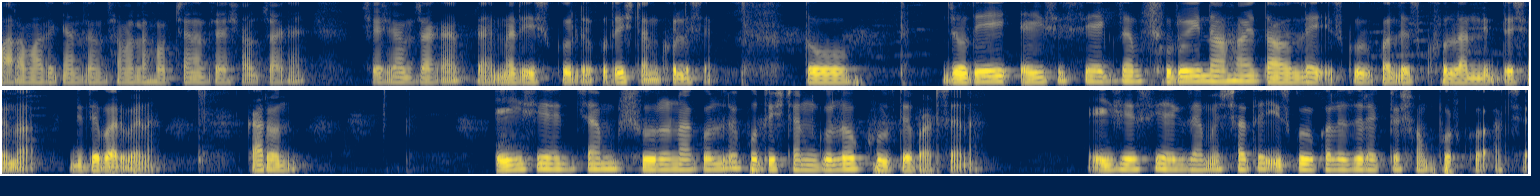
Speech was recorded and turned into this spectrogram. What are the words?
মারামারি, গ্যাঞ্জাম ঝামেলা হচ্ছে না যেসব জায়গায়, সেসব জায়গায় প্রাইমারি স্কুলের প্রতিষ্ঠান খুলেছে। তো যদি এইচএসসি এক্সাম শুরুই না হয়, তাহলে স্কুল কলেজ খোলার নির্দেশনা দিতে পারবে না। কারণ এইচএসসি এক্সাম শুরু না করলে প্রতিষ্ঠানগুলো খুলতে পারছে না। এইচএসসি এক্সামের সাথে স্কুল কলেজের একটা সম্পর্ক আছে।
